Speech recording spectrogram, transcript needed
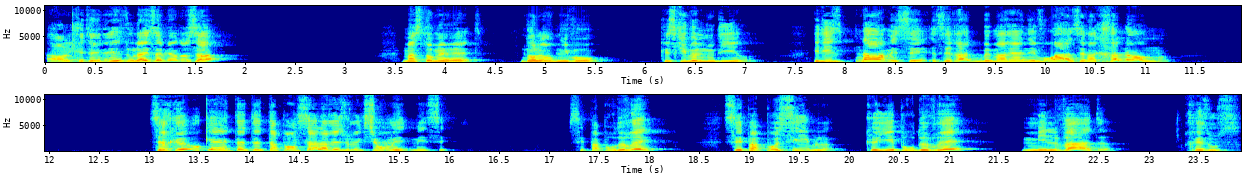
Alors les chrétiens disent, là ça vient de ça. Mastomeret, dans leur niveau, qu'est-ce qu'ils veulent nous dire? Ils disent, non, mais c'est Zerak Bemare Nevoa, Zerak Chalom. C'est-à-dire que, ok, t'as as pensé à la résurrection, mais, mais c'est, c'est pas pour de vrai. C'est pas possible qu'il y ait pour de vrai Milvad Jesus.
